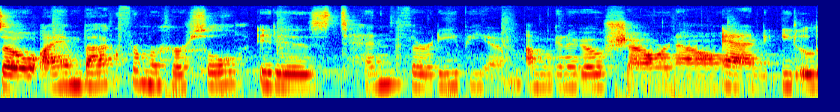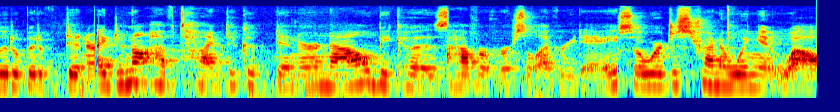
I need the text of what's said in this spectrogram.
So I am back from rehearsal. It is 10:30 p.m. I'm gonna go shower now and eat a little bit of dinner. I do not have time to cook dinner now because I have rehearsal every day. So we're just trying to wing it while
